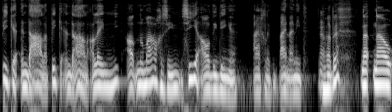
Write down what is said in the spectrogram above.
pieken en dalen, pieken en dalen. Alleen niet al, normaal gezien zie je al die dingen eigenlijk bijna niet. Ja. Snap je? Nou, nou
